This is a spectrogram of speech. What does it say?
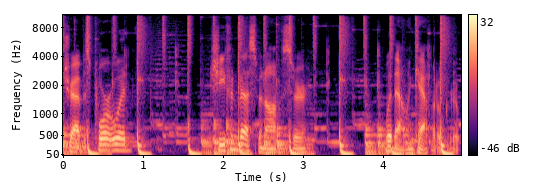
Travis Portwood, Chief Investment Officer with Allen Capital Group.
